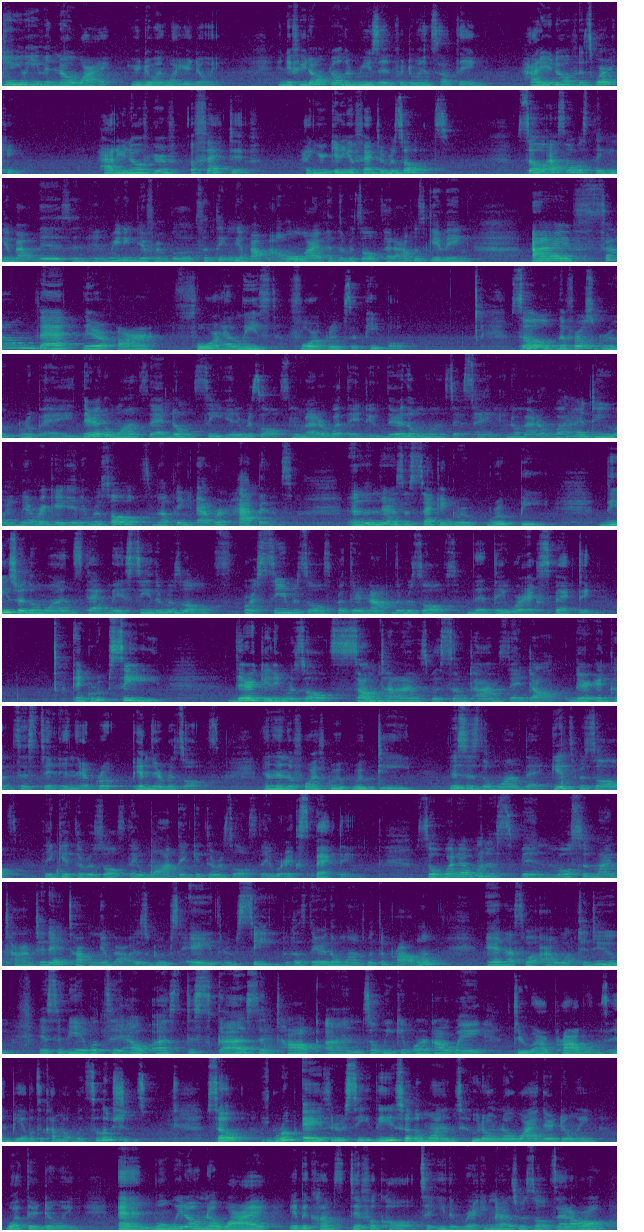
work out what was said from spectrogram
do you even know why you're doing what you're doing? And if you don't know the reason for doing something, how do you know if it's working? How do you know if you're effective? How you're getting effective results? So, as I was thinking about this and, and reading different books and thinking about my own life and the results that I was giving, I found that there are four, at least four groups of people so the first group, Group A, they're the ones that don't see any results no matter what they do. They're the ones that say, no matter what I do, I never get any results. Nothing ever happens. And then there's a second group, Group B. These are the ones that may see the results or see results, but they're not the results that they were expecting. And Group C, they're getting results sometimes, but sometimes they don't. They're inconsistent in their growth, in their results. And then the fourth group, Group D, this is the one that gets results. They get the results they want. They get the results they were expecting. So, what I want to spend most of my time today talking about is groups A through C because they're the ones with the problem, and that's what I want to do is to be able to help us discuss and talk and so we can work our way through our problems and be able to come up with solutions. So, group A through C, these are the ones who don't know why they're doing what they're doing. And when we don't know why, it becomes difficult to either recognize results at all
